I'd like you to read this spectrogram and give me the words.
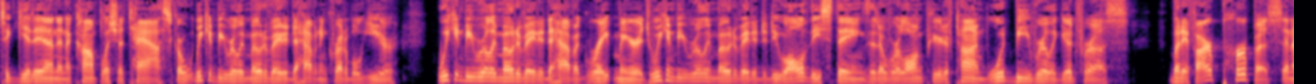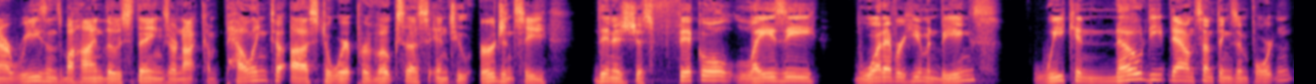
to get in and accomplish a task, or we can be really motivated to have an incredible year. We can be really motivated to have a great marriage. We can be really motivated to do all of these things that over a long period of time would be really good for us. But if our purpose and our reasons behind those things are not compelling to us to where it provokes us into urgency, then it's just fickle, lazy, whatever human beings, we can know deep down something's important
